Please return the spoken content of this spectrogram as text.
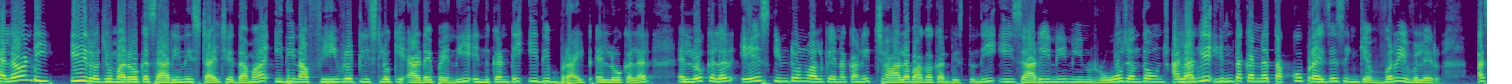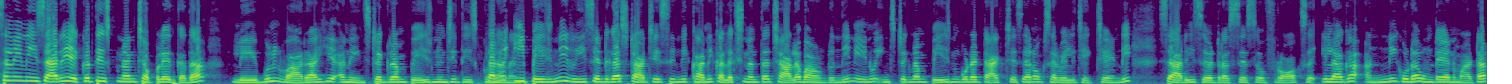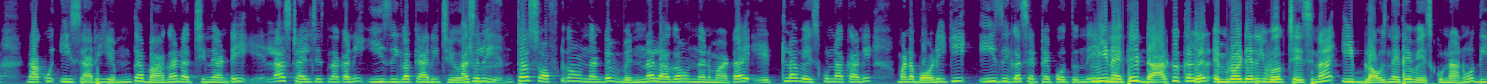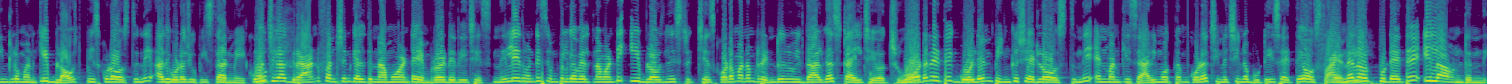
Hello అండి. ఈ రోజు మరొక శారీని స్టైల్ చేద్దామా? ఇది నా ఫేవరెట్ లిస్ట్లోకి యాడ్ అయిపోయింది. ఎందుకంటే ఇది bright yellow colour. Yellow colour ఏ స్కిన్ టోన్ వాళ్ళకైనా కానీ చాలా బాగా కనిపిస్తుంది. ఈ శారీని నేను రోజంతా ఉంచుకున్నాను. అలాగే ఇంతకన్నా తక్కువ ప్రైజెస్ ఇంకెవ్వరు ఇవ్వలేరు. అసలు నేను ఈ శారీ ఎక్కడ తీసుకున్నాను చెప్పలేదు కదా? లేబుల్ వారాహి అనే ఇన్స్టాగ్రామ్ పేజ్ నుంచి తీసుకున్నాను. ఈ పేజ్ని రీసెంట్గా స్టార్ట్ చేసింది. కానీ కలెక్షన్ అంతా చాలా బాగుంటుంది. నేను ఇన్స్టాగ్రామ్ పేజ్ని కూడా ట్యాగ్ చేశాను. ఒకసారి వెళ్ళి చెక్ చేయండి. శారీస్ డ్రెస్సెస్ ఫ్రాక్స్ ఇలాగా అన్నీ కూడా ఉంటాయన్నమాట. నాకు ఈ శారీ ఎంత బాగా నచ్చింది అంటే ఎలా స్టైల్ చేసినా కానీ ఈజీగా క్యారీ చేయవచ్చు అసలు ఎంత సాఫ్ట్గా ఉందంటే వెన్నలాగా ఉందన్నమాట. ఎట్లా వేసుకున్నా కానీ మన బాడీకి ఈజీగా సెట్ అయిపోతుంది. నేనైతే డార్క్ కలర్ ఎంబ్రాయిడరీ వర్క్ చేసిన ఈ బ్లౌజ్ అయితే వేసుకున్నాను. దీంట్లో మనకి బ్లౌజ్ పీస్ కూడా వస్తుంది. అది కూడా చూపిస్తాను మీకు. మంచిగా గ్రాండ్ ఫంక్షన్కి వెళ్తున్నాము అంటే ఎంబ్రాయిడరీ చేసింది. లేదంటే సింపుల్గా వెళ్తున్నాం అంటే ఈ బ్లౌజ్ని స్టిచ్ చేసుకోవడం మనం రెండు విధాలుగా స్టైల్ చేయొచ్చు. బార్డర్ అయితే గోల్డెన్ పింక్ షేడ్లో వస్తుంది. అండ్ మనకి శారీ మొత్తం కూడా చిన్న చిన్న బుటీస్ అయితే వస్తాయి ఫైనల్ అవుట్పుట్ అయితే ఇలా ఉంటుంది.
